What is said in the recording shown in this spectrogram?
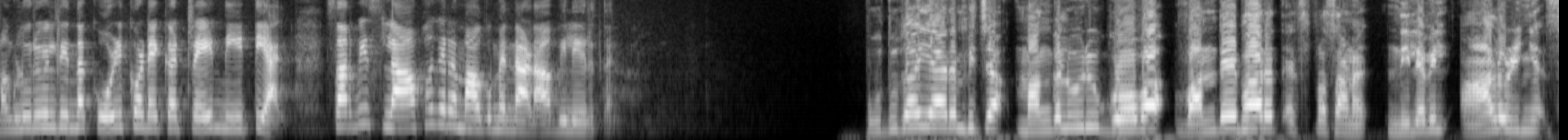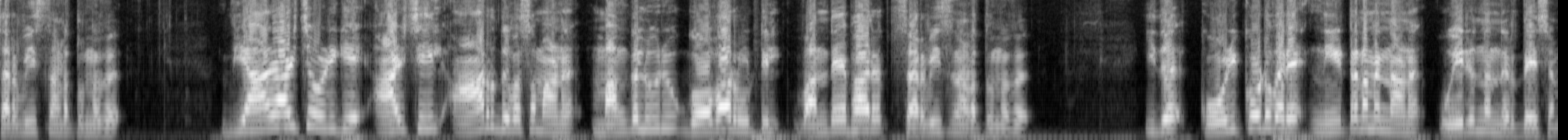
മംഗളൂരുവിൽ നിന്ന് കോഴിക്കോടേക്ക് ട്രെയിൻ നീട്ടിയാൽ സർവീസ് ലാഭകരമാകുമെന്നാണ് വിലയിരുത്തൽ. പുതുതായി ആരംഭിച്ച മംഗളൂരു ഗോവ വന്ദേ ഭാരത് എക്സ്പ്രസ് ആണ് നിലവിൽ ആളൊഴിഞ്ഞ് സർവീസ് നടത്തുന്നത്. വ്യാഴാഴ്ച ഒഴികെ ആഴ്ചയിൽ ആറു ദിവസമാണ് മംഗളൂരു ഗോവ റൂട്ടിൽ വന്ദേ ഭാരത് സർവീസ് നടത്തുന്നത്. ഇത് കോഴിക്കോട് വരെ നീട്ടണമെന്നാണ് ഉയരുന്ന നിർദ്ദേശം.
